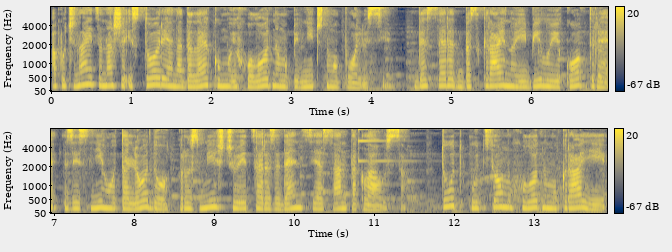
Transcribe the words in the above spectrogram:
А починається наша історія на далекому і холодному північному полюсі, де серед безкрайної білої ковдри зі снігу та льоду розміщується резиденція Санта Клауса. Тут, у цьому холодному краї,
